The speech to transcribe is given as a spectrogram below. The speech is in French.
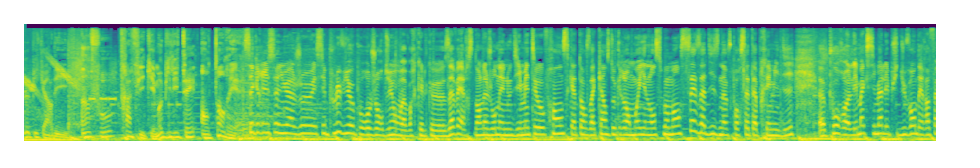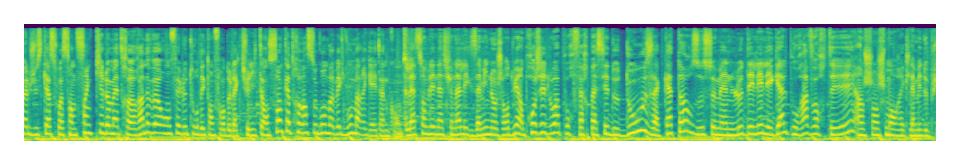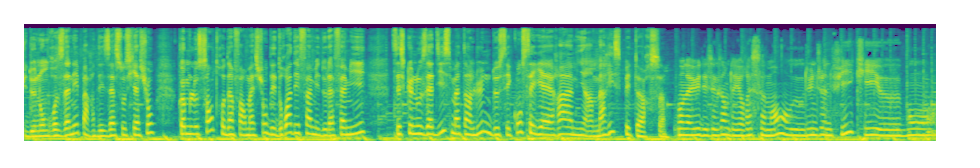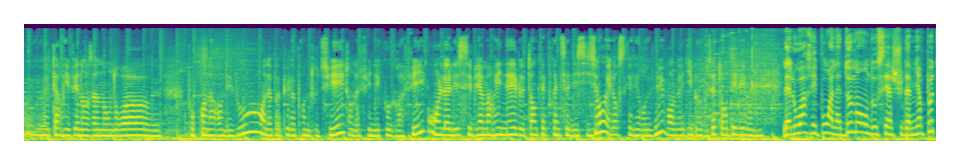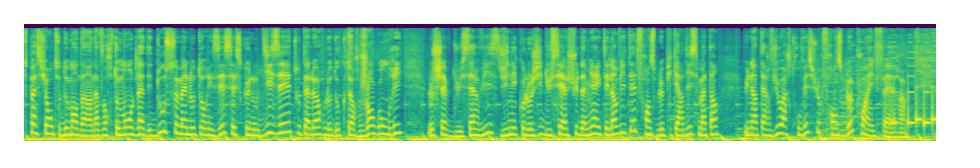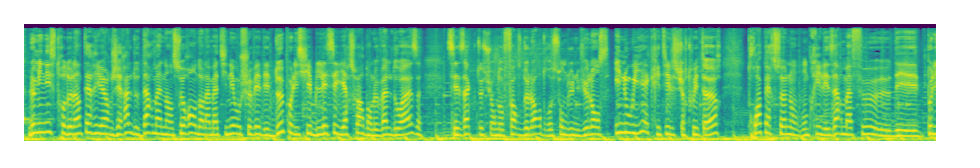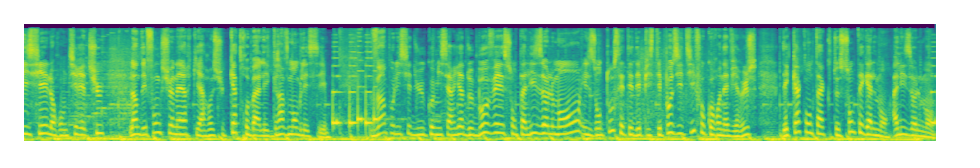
Bleu Picardie. Info, trafic et mobilité en temps réel. C'est gris, c'est nuageux et c'est pluvieux pour aujourd'hui. On va avoir quelques averses dans la journée, nous dit Météo France. 14 à 15 degrés en moyenne en ce moment, 16 à 19 pour cet après-midi. Euh, pour les maximales et puis du vent, des rafales jusqu'à 65 km heure. À 9h, on fait le tour des temps forts de l'actualité en 180 secondes avec vous, Marie-Gaëtane Comte. L'Assemblée nationale examine aujourd'hui un projet de loi pour faire passer de 12 à 14 semaines le délai légal pour avorter. Un changement réclamé depuis de nombreuses années par des associations comme le Centre d'information des droits des femmes et de la famille. C'est ce que nous a dit ce matin l'une de ses conseillères à Amiens, Maris Peters. On a eu des exemples d'ailleurs récemment euh, d'une jeune fille qui euh, bon, euh, est arrivée dans un endroit pour prendre un rendez-vous. On n'a pas pu la prendre tout de suite. On a fait une échographie. On l'a laissé bien mariner le temps qu'elle prenne sa décision. Et lorsqu'elle est revenue, on lui a dit bah, Vous êtes hors délai, madame. La loi répond à la demande au CHU d'Amiens. Peu de patientes demandent un avortement au-delà des 12 semaines autorisées. C'est ce que nous disait tout à l'heure le docteur Jean Gondry, le chef du service gynécologie du CHU d'Amiens, était l'invité de France Bleu Picardie ce matin. Une interview à retrouver sur francebleu.fr. Le ministre de l'Intérieur, Gérald Darmanin, se rend dans la matinée au chevet des deux policiers blessés hier soir dans le Val d'Oise. Ces actes sur nos forces de l'ordre sont d'une violence inouïe, écrit-il sur Twitter. Trois personnes ont pris les armes à feu euh, des policiers, leur ont tiré dessus. L'un des fonctionnaires qui a reçu quatre balles est gravement blessé. 20 policiers du commissariat de Beauvais sont à l'isolement. Ils ont tous été dépistés positifs au coronavirus. Des cas contacts sont également à l'isolement.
